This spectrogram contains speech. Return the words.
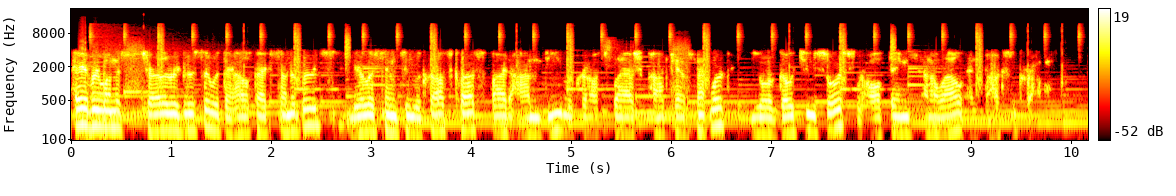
Hey everyone, this is Charlie Ragusa with the Halifax Thunderbirds. You're listening to Lacrosse Classified on the Lacrosse Flash Podcast Network, your go-to source for all things NLL and box lacrosse.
